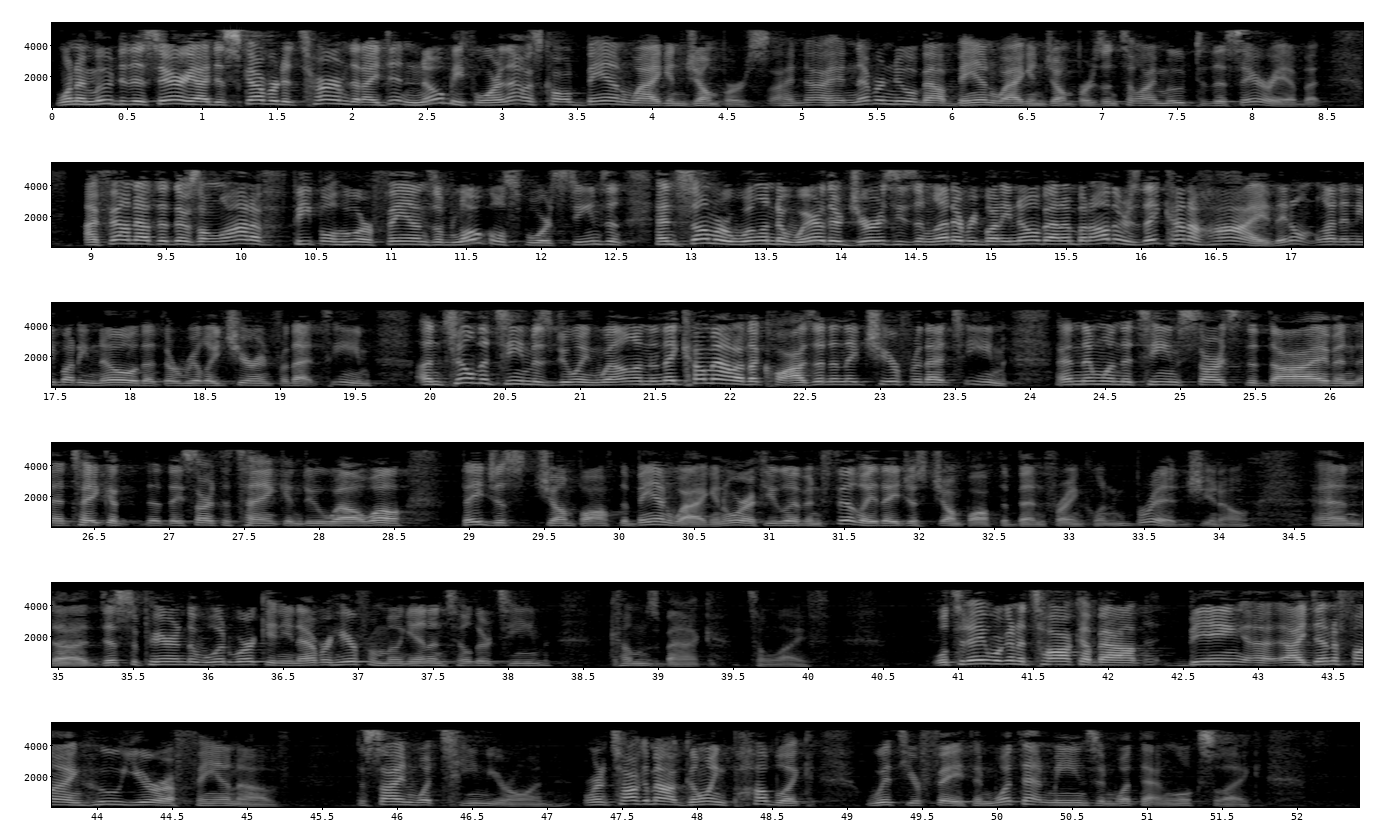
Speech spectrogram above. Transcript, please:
When I moved to this area, I discovered a term that I didn't know before, and that was called bandwagon jumpers. I, I never knew about bandwagon jumpers until I moved to this area, but I found out that there's a lot of people who are fans of local sports teams, and, and some are willing to wear their jerseys and let everybody know about them, but others, they kind of hide. They don't let anybody know that they're really cheering for that team until the team is doing well, and then they come out of the closet and they cheer for that team. And then when the team starts to dive and, and take a, they start to tank and do well, well, they just jump off the bandwagon. Or if you live in Philly, they just jump off the Ben Franklin Bridge, you know, and uh, disappear in the woodwork, and you never hear from them again until their team comes back to life. Well, today we're going to talk about being uh, identifying who you're a fan of, deciding what team you're on. We're going to talk about going public with your faith and what that means and what that looks like.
